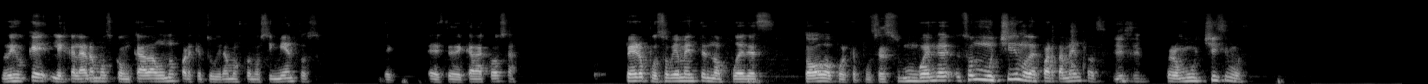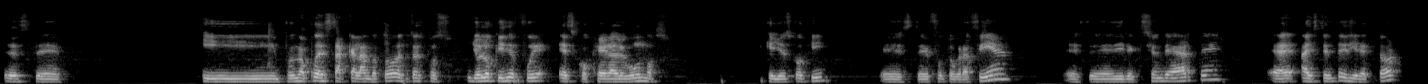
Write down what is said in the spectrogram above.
Nos dijo que le caláramos con cada uno para que tuviéramos conocimientos de, este, de cada cosa. Pero pues obviamente no puedes todo porque pues es un buen, de- son muchísimos departamentos Sí, sí. pero muchísimos. Este, y pues no puedes estar calando todo. Entonces, pues yo lo que hice fue escoger algunos que yo escogí: este, fotografía, este, dirección de arte, eh, asistente de director.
